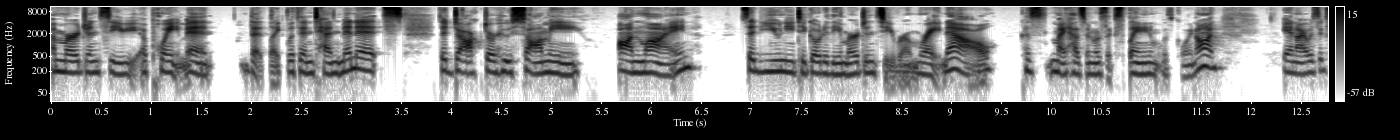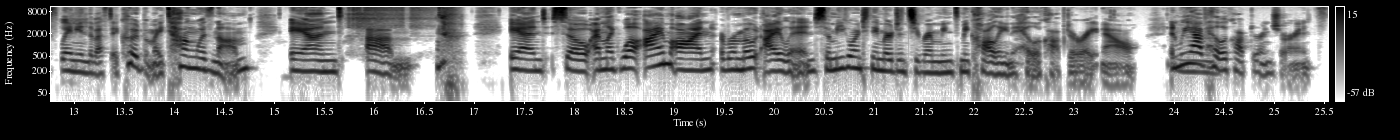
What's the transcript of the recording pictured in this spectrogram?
emergency appointment that like within 10 minutes, the doctor who saw me online said, You need to go to the emergency room right now. Because my husband was explaining what was going on. And I was explaining the best I could, but my tongue was numb. And, um, and so I'm like, well, I'm on a remote island. So me going to the emergency room means me calling a helicopter right now. And we have Mm. helicopter insurance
